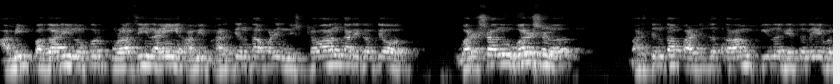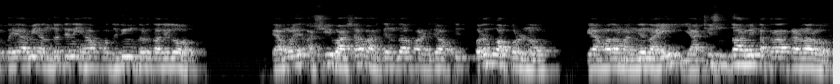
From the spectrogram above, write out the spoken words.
आम्ही पगारी नोकर कुणाचंही नाही आम्ही भारतीय जनता पार्टी निष्ठावान कार्यकर्ते आहोत. वर्षानुवर्ष भारतीय जनता पार्टीचं काम की न आहे हे आम्ही अंधतेने ह्या पद्धतीने करत आलेलो आहोत. त्यामुळे अशी भाषा भारतीय जनता पार्टीच्या बाबतीत परत वापरणं हे आम्हाला मान्य नाही. याची सुद्धा आम्ही तक्रार करणार आहोत.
